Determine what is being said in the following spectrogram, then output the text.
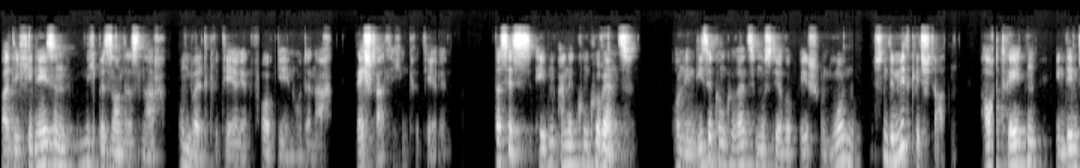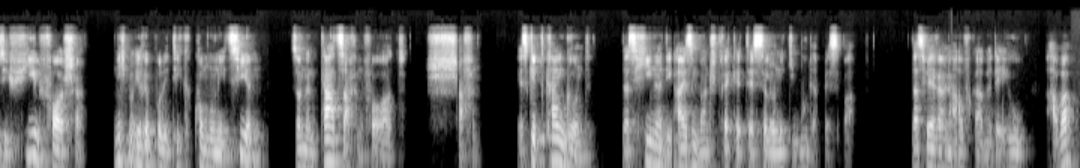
weil die Chinesen nicht besonders nach Umweltkriterien vorgehen oder nach rechtsstaatlichen Kriterien. Das ist eben eine Konkurrenz. Und in diese Konkurrenz muss die Europäische Union, müssen die Mitgliedstaaten auch treten, indem sie viel Forscher nicht nur ihre Politik kommunizieren, sondern Tatsachen vor Ort schaffen. Es gibt keinen Grund, dass China die Eisenbahnstrecke Thessaloniki-Budapest baut. Das wäre eine Aufgabe der EU. Aber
